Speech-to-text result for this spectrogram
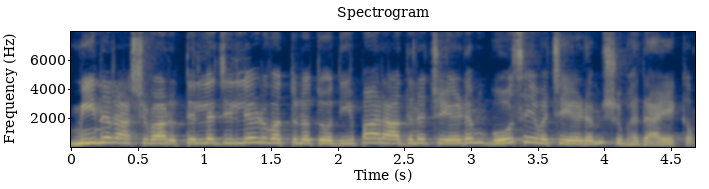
మీనరాశివారు తెల్ల జిల్లేడు వత్తులతో దీపారాధన చేయడం గోసేవ చేయడం శుభదాయకం.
